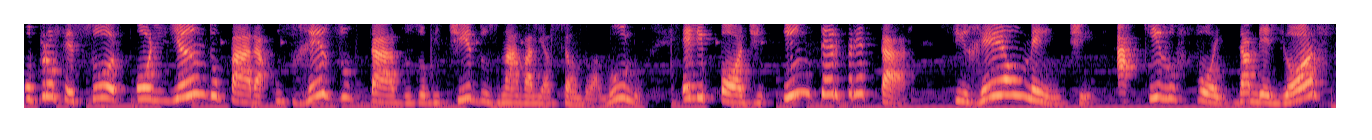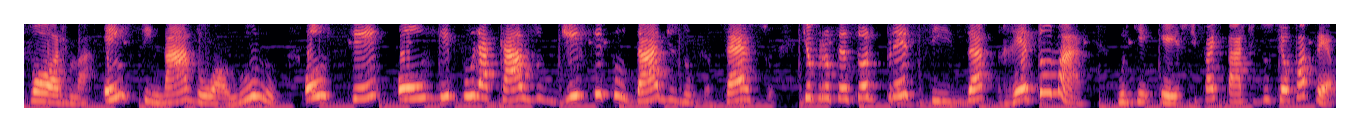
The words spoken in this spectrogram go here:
o professor, olhando para os resultados obtidos na avaliação do aluno, ele pode interpretar se realmente aquilo foi da melhor forma ensinado ao aluno ou se houve, por acaso, dificuldades no processo que o professor precisa retomar, porque este faz parte do seu papel.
